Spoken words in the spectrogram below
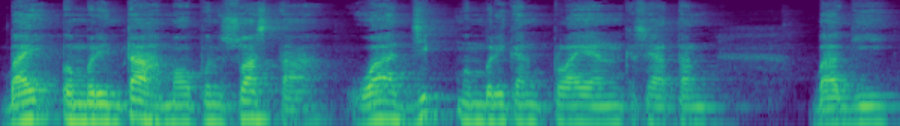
baik pemerintah maupun swasta wajib memberikan pelayanan kesehatan bagi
